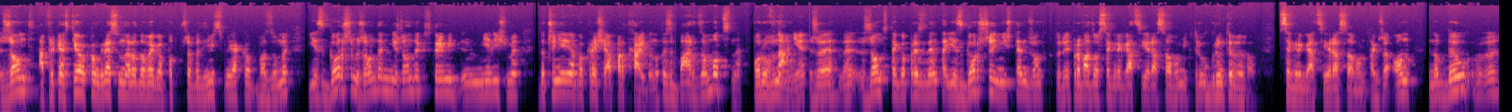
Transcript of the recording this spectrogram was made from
rząd Afrykańskiego Kongresu Narodowego pod przewodnictwem Jakoba Zumy jest gorszym rządem niż rządy, z którymi mieliśmy do czynienia w okresie apartheidu. No to jest bardzo mocne porównanie, że e, rząd tego prezydenta jest gorszy niż ten rząd, który prowadzał segregację rasową i który ugruntowywał segregację rasową. Także on no, był e,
